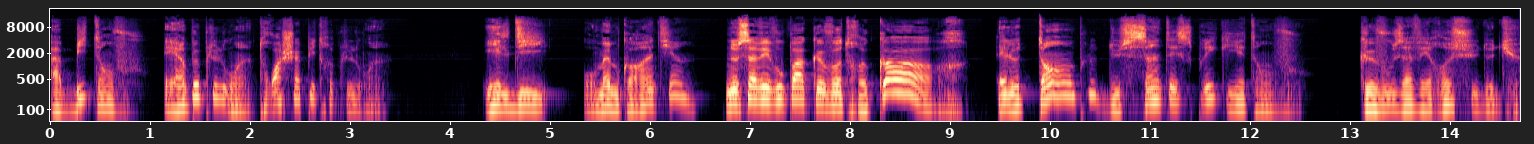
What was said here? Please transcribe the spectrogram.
habite en vous? Et un peu plus loin, trois chapitres plus loin, il dit aux mêmes Corinthiens, ne savez-vous pas que votre corps est le temple du Saint-Esprit qui est en vous, que vous avez reçu de Dieu.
